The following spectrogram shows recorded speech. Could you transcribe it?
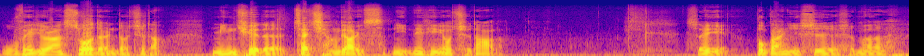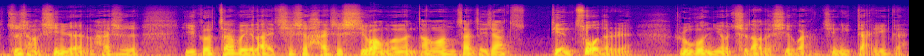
无非就让所有的人都知道，明确的再强调一次，你那天又迟到了。所以，不管你是什么职场新人，还是一个在未来其实还是希望稳稳当当在这家店做的人，如果你有迟到的习惯，请你改一改，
